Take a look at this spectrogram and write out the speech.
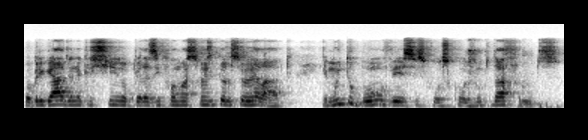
Obrigado, Ana Cristina, pelas informações e pelo seu relato. É muito bom ver esse esforço conjunto dar frutos.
